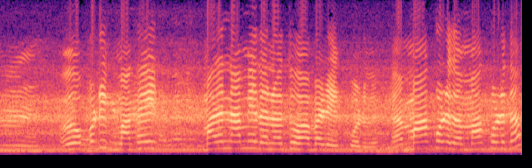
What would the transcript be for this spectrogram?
হুম ওই ওপরে মাথায় মাথায় নামিয়ে দাও না তো আবার এ করবে। মা করে দাও মা করে দাও।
